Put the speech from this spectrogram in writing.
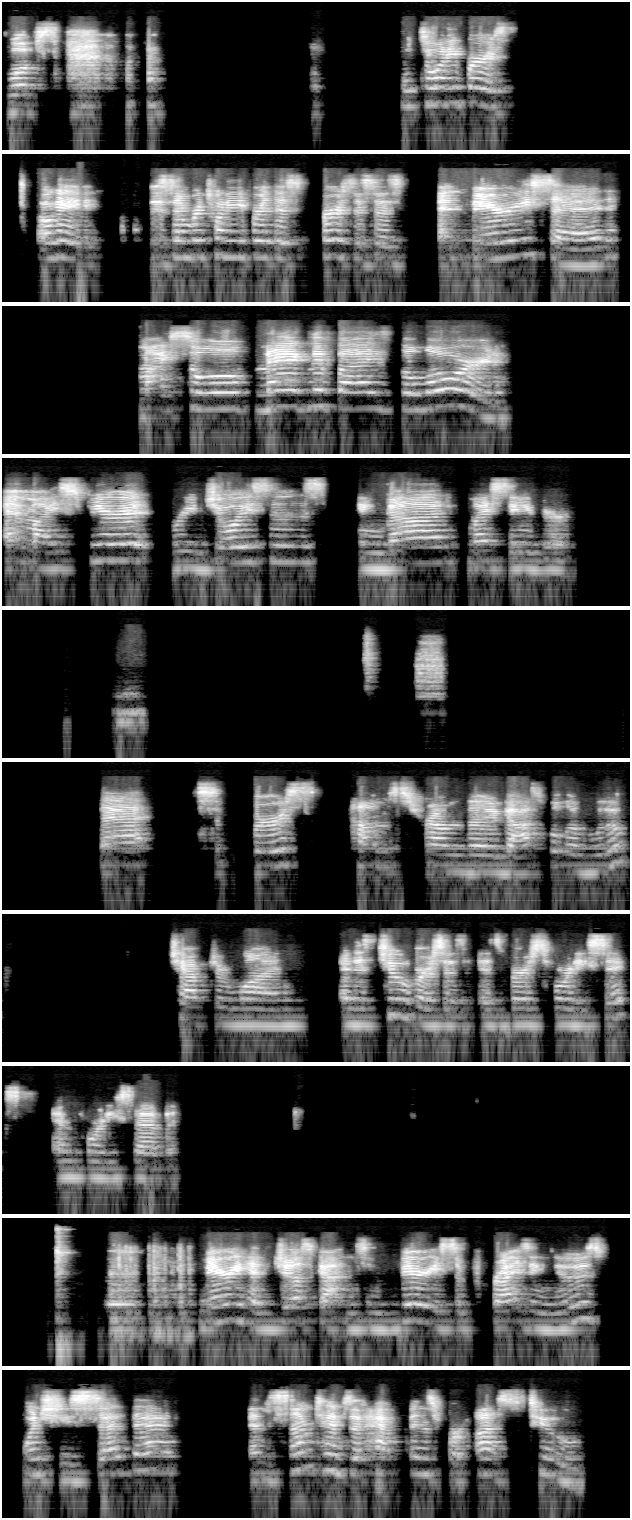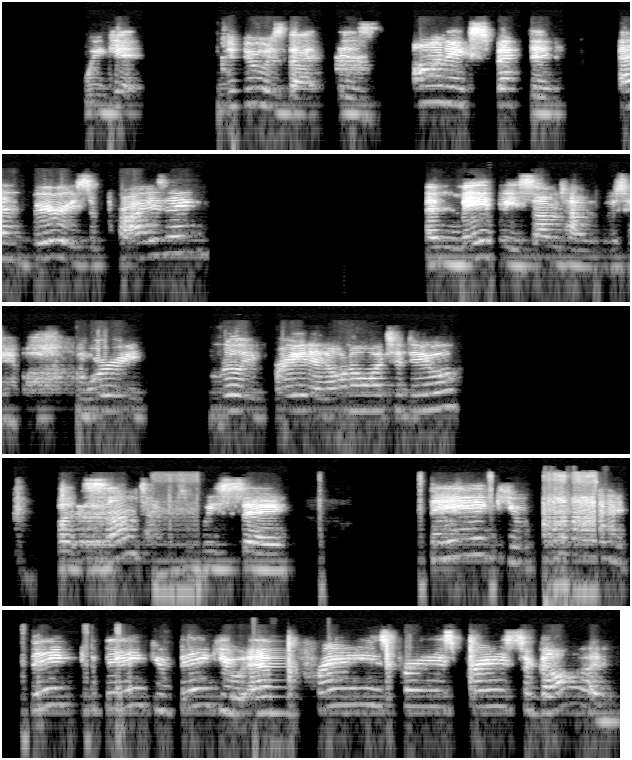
Whoops. the 21st. Okay, December 21st, this first, it says, And Mary said, My soul magnifies the Lord, and my spirit rejoices in God, my Savior. That verse comes from the Gospel of Luke, chapter 1, and it's two verses. It's verse 46 and 47. Mary had just gotten some very surprising news when she said that. And sometimes it happens for us too. We get news that is unexpected and very surprising. And maybe sometimes we say, Oh, I'm worried, I'm really afraid, I don't know what to do. But sometimes we say, Thank you, God. Thank you, thank you, thank you. And praise, praise, praise to God.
